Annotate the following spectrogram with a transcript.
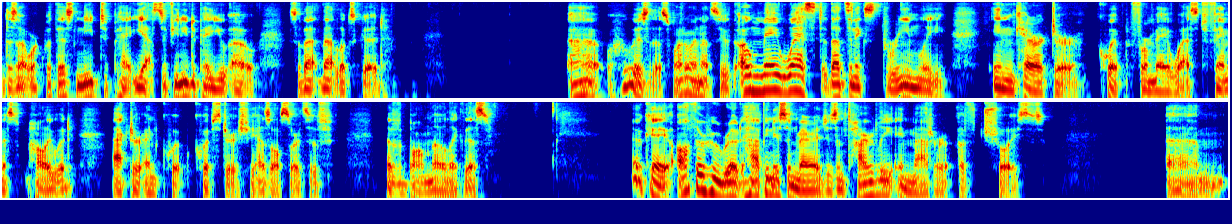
does that work with this? Need to pay? Yes, if you need to pay, you owe. So that that looks good. Uh, who is this? Why do I not see? Oh, Mae West. That's an extremely in character quip for Mae West, famous Hollywood actor and quip, quipster. She has all sorts of, of bon mots like this. Okay, author who wrote Happiness in Marriage is entirely a matter of choice. Um,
